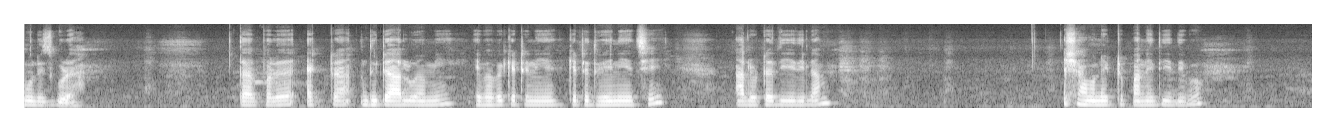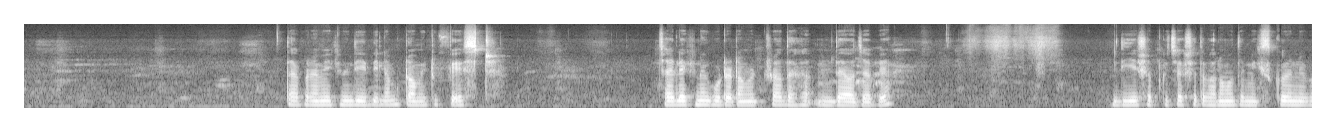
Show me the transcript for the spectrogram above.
মরিচ গুঁড়া। তারপরে একটা, দুইটা আলু আমি এভাবে কেটে নিয়ে, কেটে ধুয়ে নিয়েছি। আলুটা দিয়ে দিলাম। সামান্য একটু পানি দিয়ে দিব। তারপরে আমি এখানে দিয়ে দিলাম টমেটো পেস্ট। চাইলে এখানে গোটা টমেটোটাও দেখা, দেওয়া যাবে। দিয়ে সব কিছু একসাথে ভালো মতো মিক্স করে নেব।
